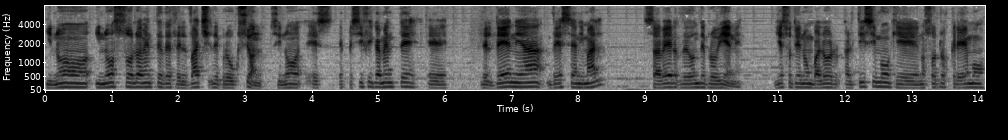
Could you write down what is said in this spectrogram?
y no, y no solamente desde el batch de producción, sino es específicamente del DNA de ese animal, saber de dónde proviene. Y eso tiene un valor altísimo que nosotros creemos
